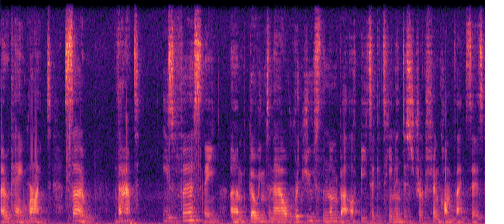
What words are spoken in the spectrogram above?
Okay, right, so that is firstly um, going to now reduce the number of beta-catenin destruction complexes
